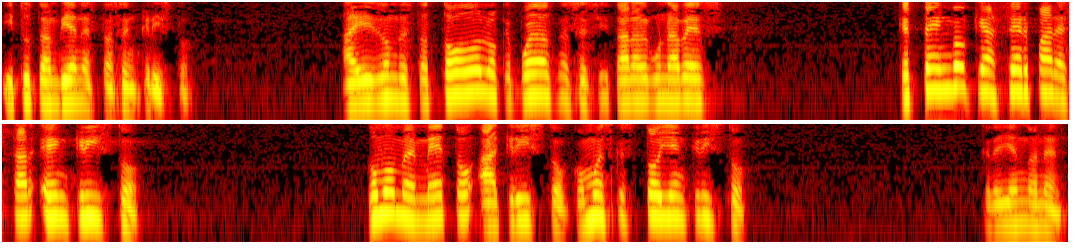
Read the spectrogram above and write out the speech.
y tú también estás en Cristo. Ahí es donde está todo lo que puedas necesitar alguna vez. ¿Qué tengo que hacer para estar en Cristo? ¿Cómo me meto a Cristo? ¿Cómo es que estoy en Cristo? Creyendo en Él.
